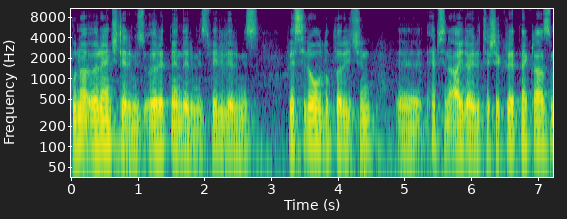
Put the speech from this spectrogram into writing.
Buna öğrencilerimiz, öğretmenlerimiz, velilerimiz vesile oldukları için hepsine ayrı ayrı teşekkür etmek lazım.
